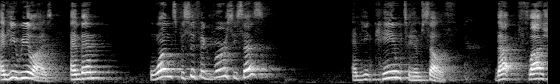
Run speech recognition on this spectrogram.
and he realized. And then one specific verse, he says, and he came to himself. That flash,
